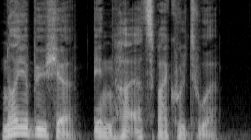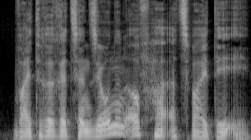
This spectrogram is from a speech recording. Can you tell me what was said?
Neue Bücher in HR2 Kultur. Weitere Rezensionen auf hr2.de.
